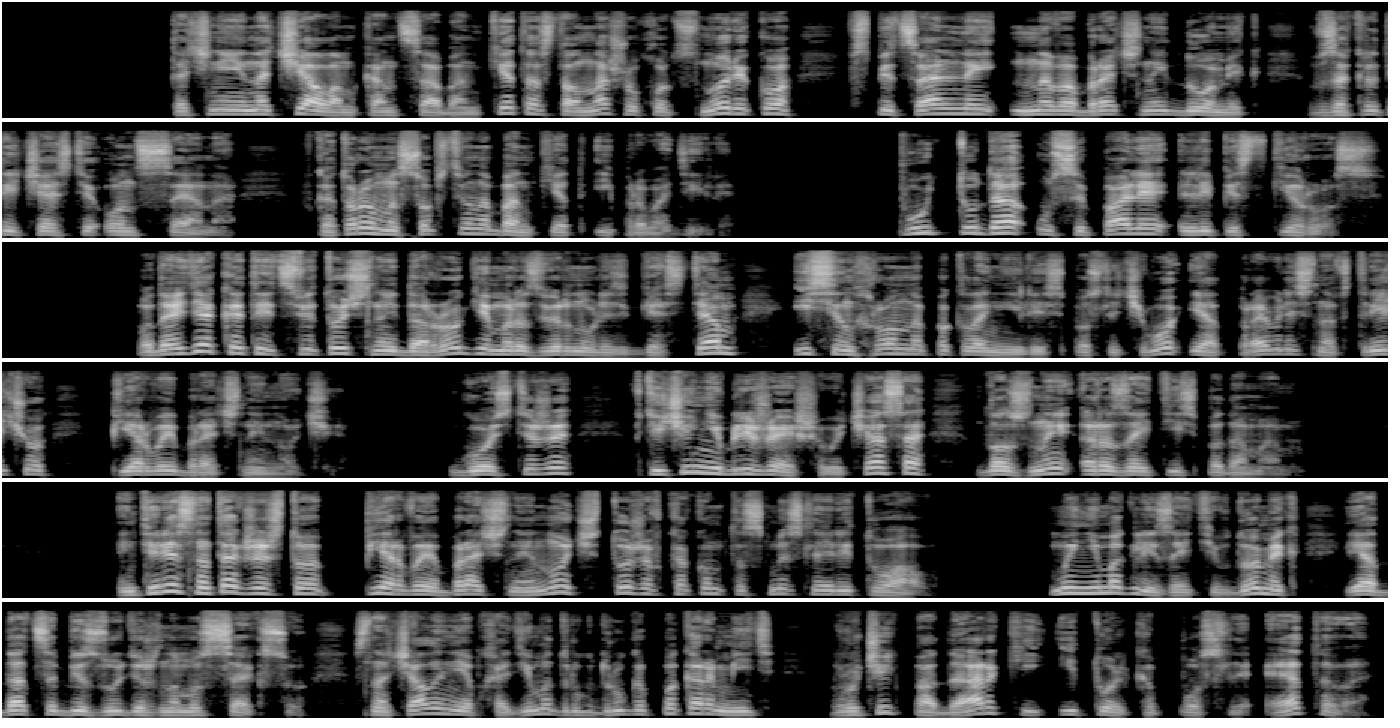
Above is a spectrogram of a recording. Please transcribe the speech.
Точнее, началом конца банкета стал наш уход с Норико в специальный новобрачный домик в закрытой части онсена, в котором мы, собственно, банкет и проводили. Путь туда усыпали лепестки роз. Подойдя к этой цветочной дороге, мы развернулись к гостям и синхронно поклонились, после чего и отправились навстречу первой брачной ночи. Гости же в течение ближайшего часа должны разойтись по домам. Интересно также, что первая брачная ночь тоже в каком-то смысле ритуал. Мы не могли зайти в домик и отдаться безудержному сексу. Сначала необходимо друг друга покормить, вручить подарки, и только после этого...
